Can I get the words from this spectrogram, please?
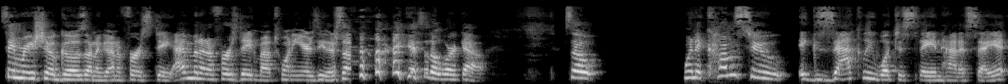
Same ratio goes on a, on a first date. I haven't been on a first date in about 20 years either, so I guess it'll work out. So when it comes to exactly what to say and how to say it,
